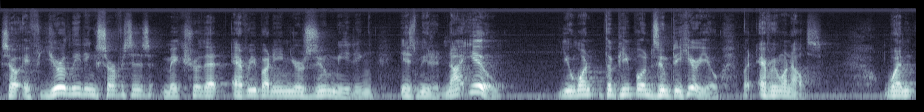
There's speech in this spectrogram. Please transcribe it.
So if you're leading services, make sure that everybody in your Zoom meeting is muted. Not you. You want the people in Zoom to hear you, but everyone else. When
